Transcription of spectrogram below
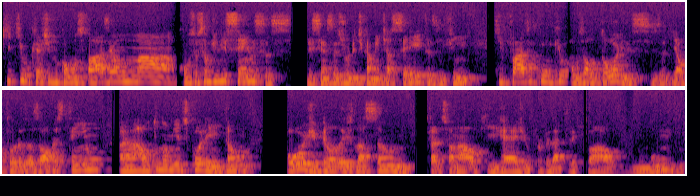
que, que o Creative Commons faz é uma construção de licenças, licenças juridicamente aceitas, enfim, que fazem com que os autores e autoras das obras tenham a autonomia de escolher. Então, hoje, pela legislação tradicional que rege a propriedade intelectual no mundo,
